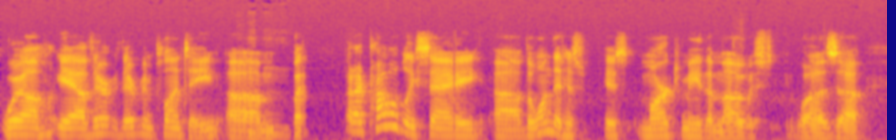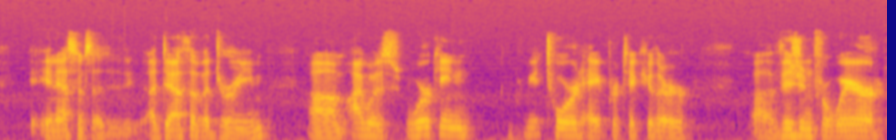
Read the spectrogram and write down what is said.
Well, yeah, there there have been plenty, um, mm-hmm. but but I'd probably say uh, the one that has is marked me the most was, uh, in essence, a, a, death of a dream. Um, I was working toward a particular uh, vision for where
